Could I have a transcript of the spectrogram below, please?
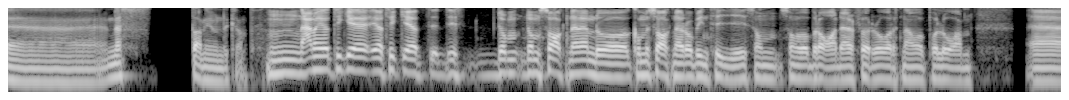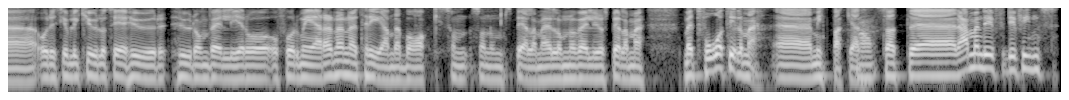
eh, näst, i underkant. Mm, nej, men jag, tycker, jag tycker att det, de, de saknar ändå, kommer sakna Robin Tii som, som var bra där förra året när han var på lån. Uh, och det ska bli kul att se hur, hur de väljer att, att formera den här trean där bak som, som de spelar med. Eller om de väljer att spela med, med två till och med, uh, mittbackar. Ja. Så att, uh, nej, men det, det finns,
